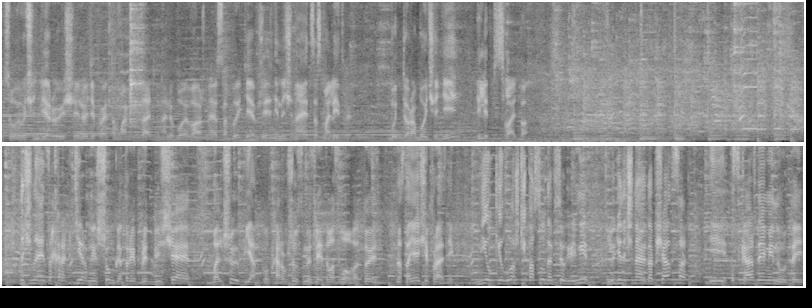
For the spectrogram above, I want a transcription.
Гуцулы очень верующие люди, поэтому обязательно любое важное событие в жизни начинается с молитвы. Будь то рабочий день или свадьба. Начинается характерный шум, который предвещает большую пьянку, в хорошем смысле этого слова. То есть настоящий праздник. Вилки, ложки, посуда, все гремит. Люди начинают общаться, и с каждой минутой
